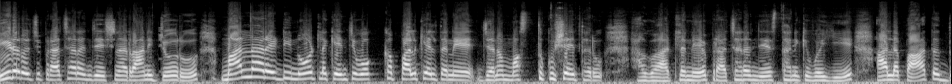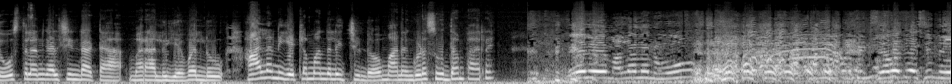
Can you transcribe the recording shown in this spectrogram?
లీడర్ వచ్చి ప్రచారం చేసిన రాని జోరు మల్లారెడ్డి నోట్లకెంచి ఒక్క పలికెళ్తేనే జనం మస్తు ఖుషి అవుతారు అగో అట్లనే ప్రచారం చేస్తానికి పోయి వాళ్ళ పాత దోస్తులను కలిసిండట. మరి వాళ్ళు ఎవళ్ళు? వాళ్ళని ఎట్ల మందలు ఇచ్చిండో మనం కూడా చూద్దాం పారే నేనే మళ్ళా నువ్వు సేవ చేసింది.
